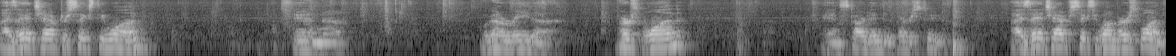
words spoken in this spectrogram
Isaiah chapter 61, and uh, we're going to read uh, verse 1 and start into verse 2. Isaiah chapter 61, verse 1.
